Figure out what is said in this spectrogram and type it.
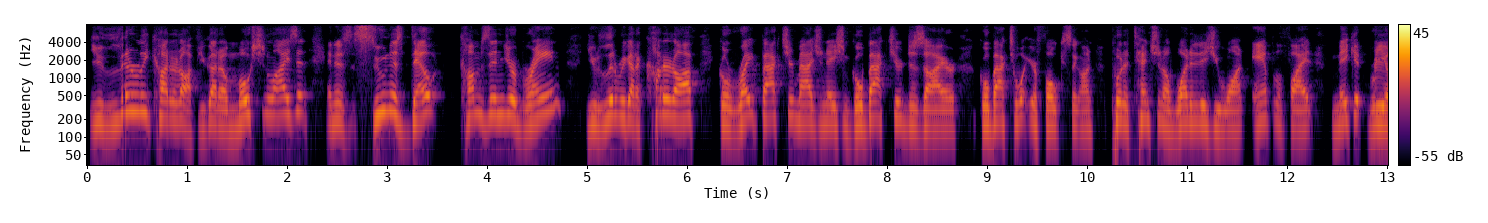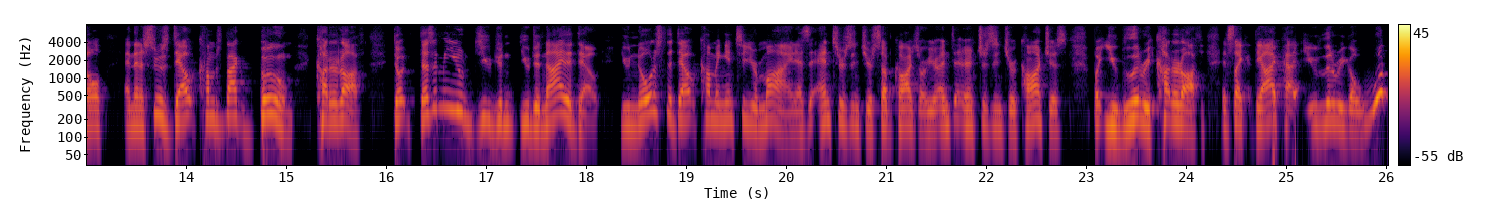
You literally cut it off. You got to emotionalize it and as soon as doubt comes in your brain, you literally got to cut it off, go right back to your imagination, go back to your desire, go back to what you're focusing on, put attention on what it is you want, amplify it, make it real, and then as soon as doubt comes back, boom, cut it off. Doesn't mean you you you deny the doubt. You notice the doubt coming into your mind as it enters into your subconscious or your enters into your conscious, but you literally cut it off. It's like the iPad. You literally go whoop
